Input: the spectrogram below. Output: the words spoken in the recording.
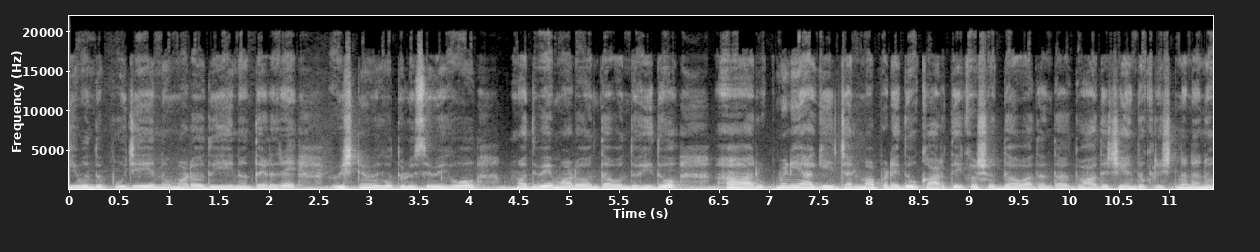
ಈ ಒಂದು ಪೂಜೆಯನ್ನು ಮಾಡೋದು ಏನು ಅಂತ ಹೇಳಿದ್ರೆ ವಿಷ್ಣುವಿಗೂ ತುಳಸಿವಿಗೂ ಮದುವೆ ಮಾಡುವಂಥ ಒಂದು ಇದು. ರುಕ್ಮಿಣಿಯಾಗಿ ಜನ್ಮ ಪಡೆದು ಕಾರ್ತಿಕ ಶುದ್ಧವಾದಂಥ ದ್ವಾದಶಿ ಎಂದು ಕೃಷ್ಣನನ್ನು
